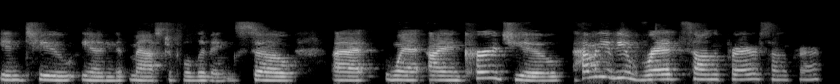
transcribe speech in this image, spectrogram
into in Masterful Living. So uh, when I encourage you, how many of you have read Song of Prayer? Song of Prayer?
